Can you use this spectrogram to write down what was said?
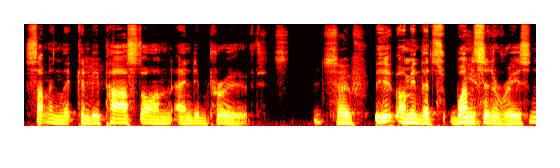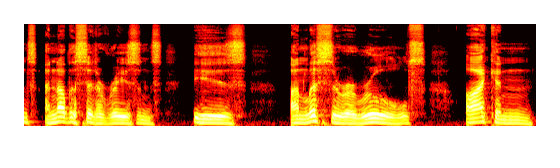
something that can be passed on and improved. So, f- I mean, that's one set of reasons. Another set of reasons is unless there are rules, I can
